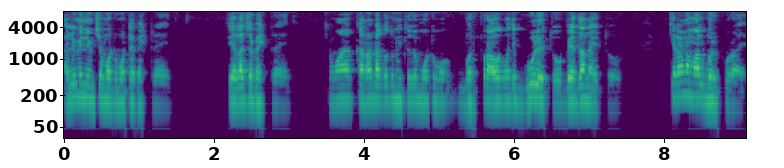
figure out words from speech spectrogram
ॲल्युमिनियमच्या मोठमोठ्या फॅक्टरी आहेत तेलाच्या फॅक्टरी आहेत. किंवा कर्नाटकातून इथं जो मोठं भरपूर आवकमध्ये गुळ येतो बेदाणा येतो किराणा माल भरपूर आहे.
